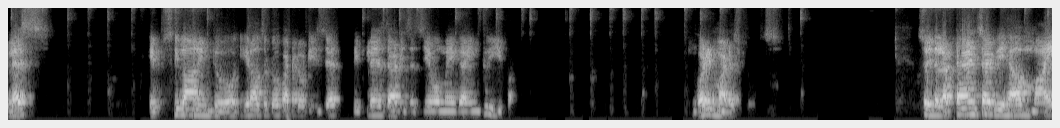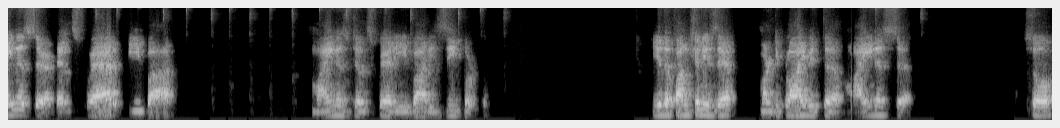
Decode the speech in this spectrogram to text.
plus epsilon into, here also dou by dou t is there, replace that is a j omega into E bar. Got it, my students? So in the left hand side, we have minus uh, del square E bar minus del square E bar is equal to. Here the function is there, multiply with uh, minus uh, so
